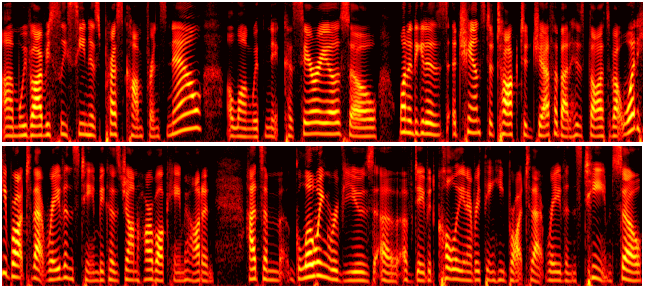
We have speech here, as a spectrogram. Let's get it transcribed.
Um, we've obviously seen his press conference now, along with Nick Caserio. So, wanted to get a, a chance to talk to Jeff about his thoughts about what he brought to that Ravens team because John Harbaugh came out and had some glowing reviews of, of David Culley and everything he brought to that Ravens team. So,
